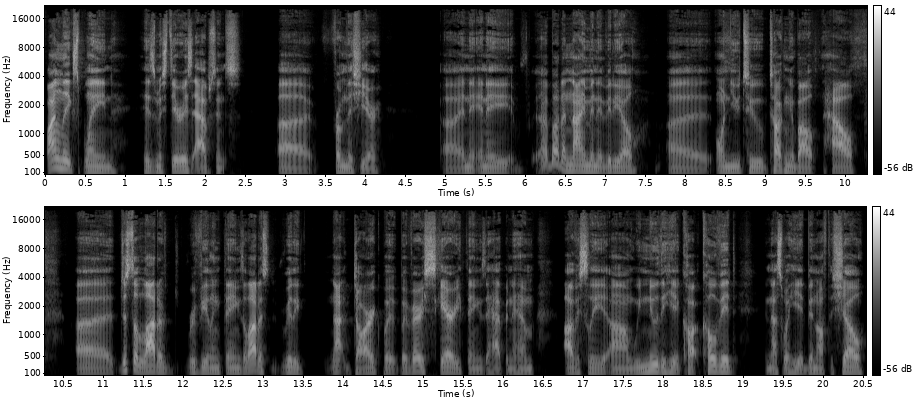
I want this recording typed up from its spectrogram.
finally explained his mysterious absence uh, from this year uh, in a, in a about a nine minute video uh, on YouTube talking about how uh, just a lot of revealing things, a lot of really not dark but but very scary things that happened to him. Obviously, um, we knew that he had caught COVID, and that's why he had been off the show.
